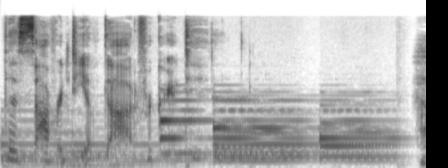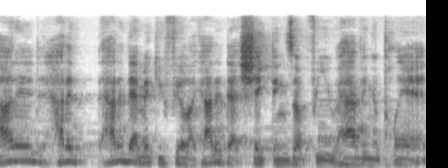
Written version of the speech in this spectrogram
the sovereignty of God for granted. How did how did how did that make you feel? Like how did that shake things up for you having a plan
